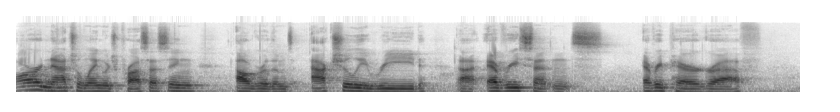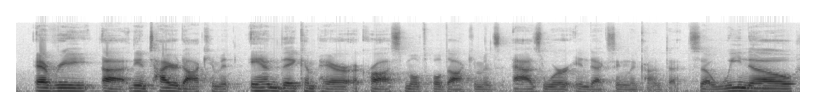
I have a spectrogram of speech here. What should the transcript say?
Our natural language processing algorithms actually read uh, every sentence, every paragraph, every uh, the entire document, and they compare across multiple documents as we're indexing the content. So we know,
